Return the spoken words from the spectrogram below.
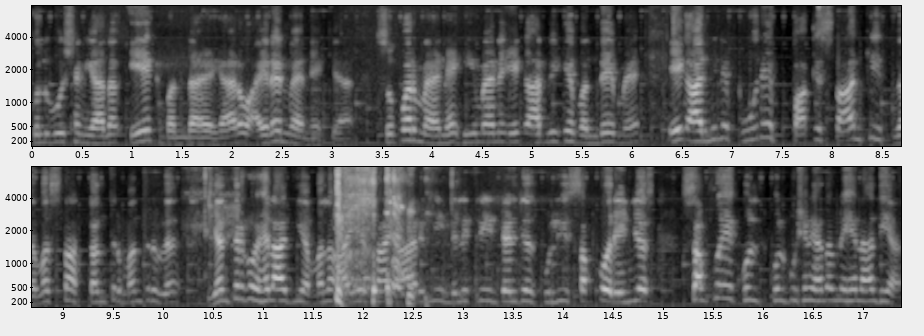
कुलभूषण यादव एक बंदा है यार वो आयरन मैन है क्या? सुपरमैन है ही मैंने एक आर्मी के बंदे में एक आर्मी ने पूरे पाकिस्तान की व्यवस्था तंत्र मंत्र यंत्र को हिला दिया। मतलब ISI army military intelligence police सबको रेंजर्स सबको एक कुल कुलभूषण यादव ने हिला दिया।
